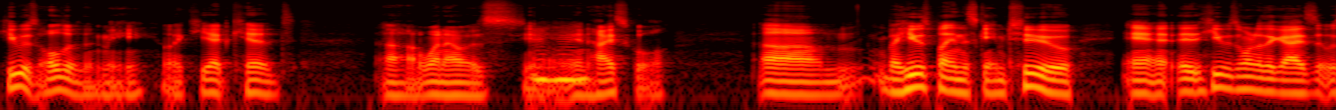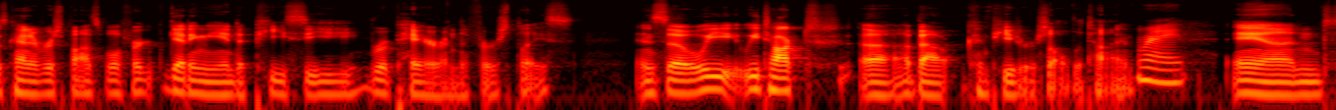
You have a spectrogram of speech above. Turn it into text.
he was older than me. Like, he had kids uh, when I was, you know, in high school. Um, but he was playing this game too, and it, he was one of the guys that was kind of responsible for getting me into PC repair in the first place. And so we we talked uh, about computers all the time, Right. and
